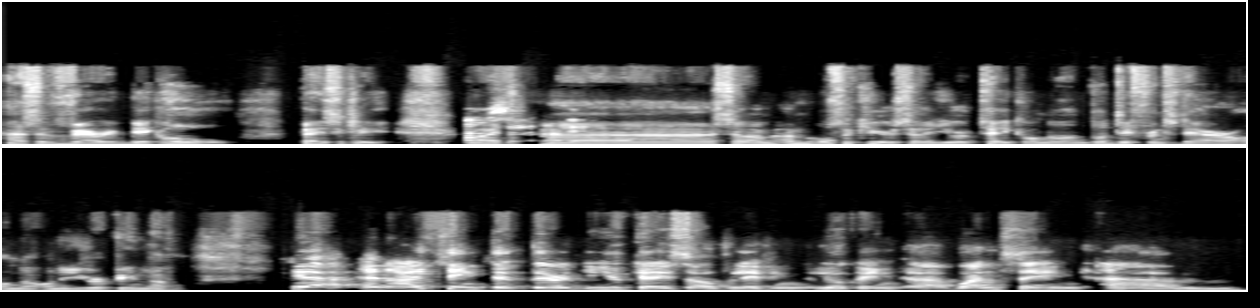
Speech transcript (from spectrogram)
has a very big hole, basically, right? Uh, so I'm I'm also curious uh, your take on, on the difference there on the, on the European level. Yeah, and I think that there, the UK is overlooking looking uh, one thing. Um,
